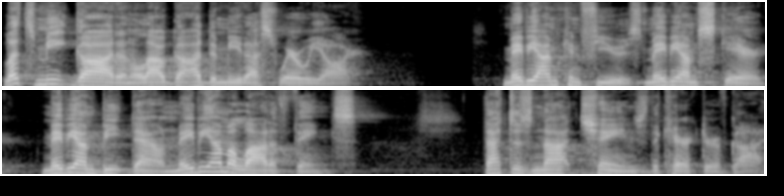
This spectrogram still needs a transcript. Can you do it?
Let's meet God and allow God to meet us where we are. Maybe I'm confused. Maybe I'm scared. Maybe I'm beat down. Maybe I'm a lot of things. That does not change the character of God.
